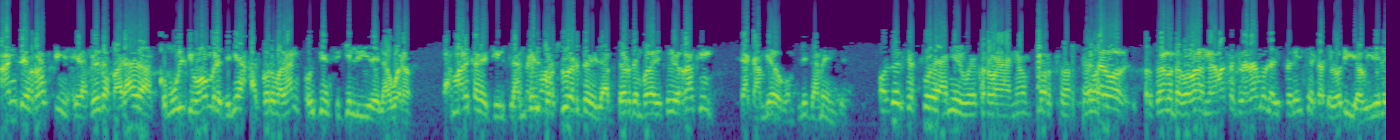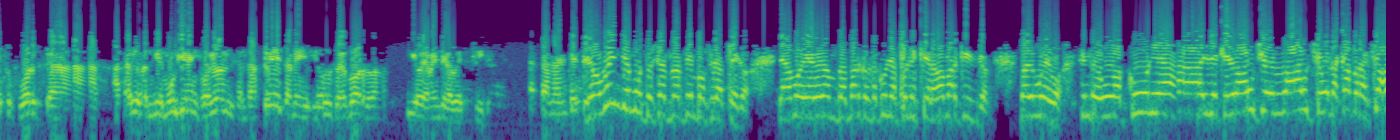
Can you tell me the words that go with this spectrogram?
Antes Racing en la pelota parada, como último hombre, tenía a Corbalán, hoy tiene Ezequiel Videla. Bueno, las marcas de que el plantel, por suerte, de la peor temporada de historia de Racing, se ha cambiado completamente. Por suerte se fue Daniel, güey, Corbalán, ¿no? Por suerte. Algo personal contra Corbalán, nada más aclaramos la diferencia de categoría. Videla es un jugador que ha, ha, ha sabido rendir muy bien en Colón de Santa Fe, también en el Instituto de Córdoba, y obviamente lo de Chile. Exactamente. Tenemos 20 minutos ya en primer tiempo 0 a 0. Le damos a Verón para Marcos Acuña por la izquierda. Va Marquinhos. Va el huevo. Centro de huevo Acuña. Y le quedó a Aucho. A Aucho. Va acá para allá.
